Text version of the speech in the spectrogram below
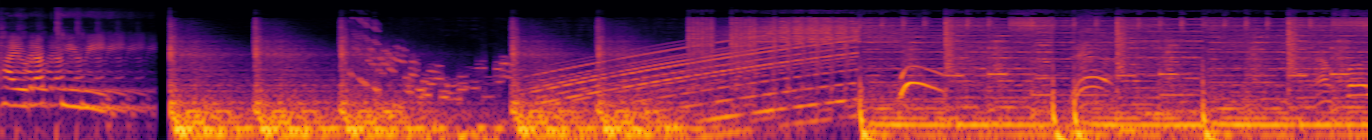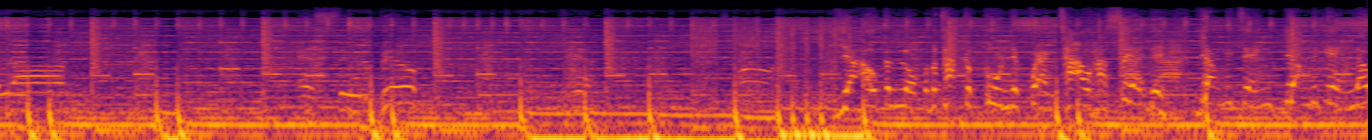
ไทยรัฐทีวี Yeah. And for long. อย่าเอากระโหลกมาประทักกับปูนอย่าแกว่งเท้าหาเสื้อดิยังไม่เจ๋งยังไม่เก่งแล้ว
